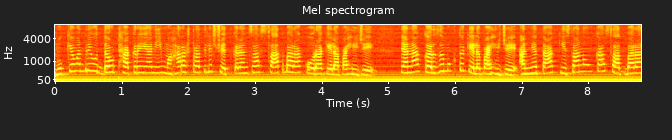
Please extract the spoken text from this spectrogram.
मुख्यमंत्री उद्धव ठाकरे यांनी महाराष्ट्रातील शेतकऱ्यांचा सात बारा कोरा केला पाहिजे. त्यांना कर्जमुक्त केलं पाहिजे. अन्यथा किसानों का सात बारा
